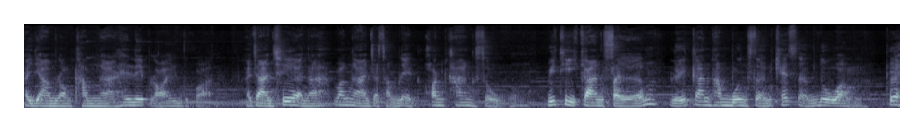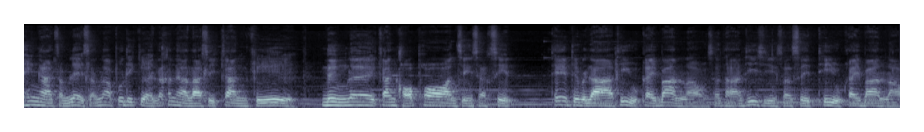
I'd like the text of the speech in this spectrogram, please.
พยายามลองทำงานให้เรียบร้อยดูก่อนอาจารย์เชื่อนะว่างานจะสำเร็จค่อนข้างสูง วิธีการเสริมหรือการทำบุญเสริมเคสเสริมดวง พื่อให้งานสำเร็จสำหรับผู้ที่เกิดลัคนาราศีกันคือ1เลยการขอพรสิ่งศักดิ์สิทธิ์เทพเทวดาที่อยู่ใกล้บ้านเรา สถานที่สิ่งศักดิ์สิทธิ์ที่อยู่ใกล้บ้านเรา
